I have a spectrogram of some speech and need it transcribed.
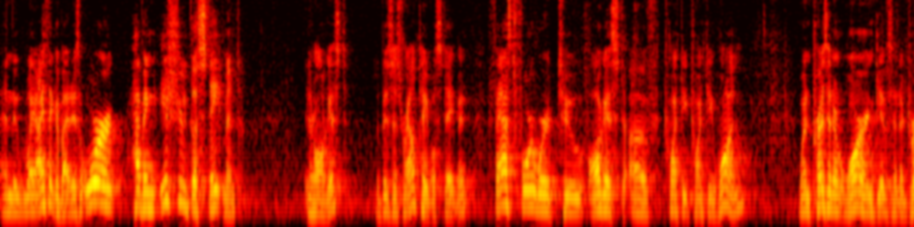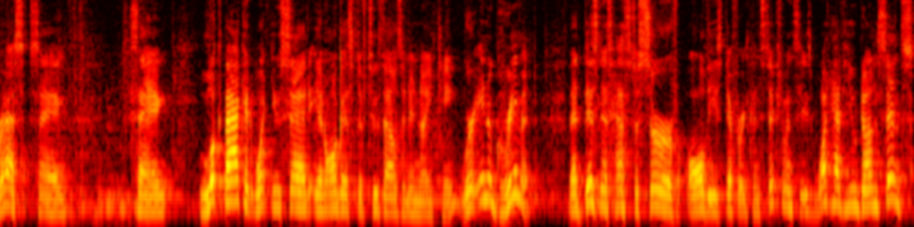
and the way I think about it is, or having issued the statement in August, the Business Roundtable statement, fast forward to August of 2021, when President Warren gives an address saying, saying, look back at what you said in August of 2019. We're in agreement that business has to serve all these different constituencies. What have you done since?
